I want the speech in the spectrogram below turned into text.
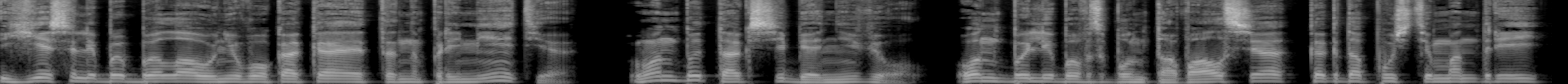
Если бы была у него какая-то на примете, он бы так себя не вел. Он бы либо взбунтовался, как, допустим, Андрей,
